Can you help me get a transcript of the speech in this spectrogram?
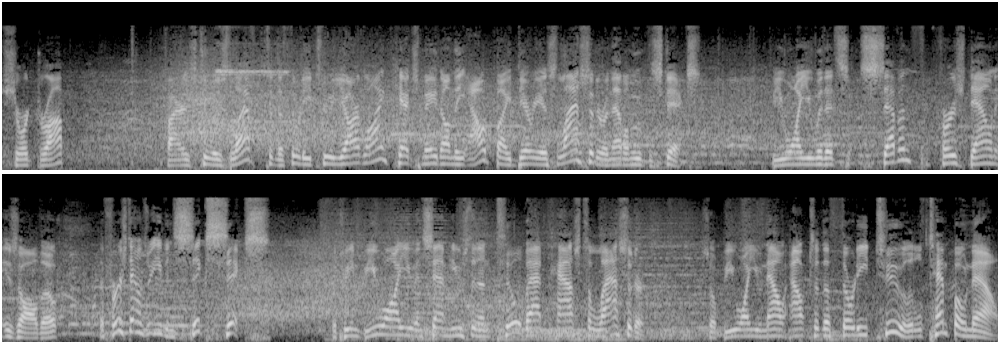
Short drop. Fires to his left to the 32 yard line. Catch made on the out by Darius Lassiter, and that'll move the sticks. BYU with its seventh first down is all, though. The first downs are even 6 6 between BYU and Sam Houston until that pass to Lassiter. So BYU now out to the 32. A little tempo now.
